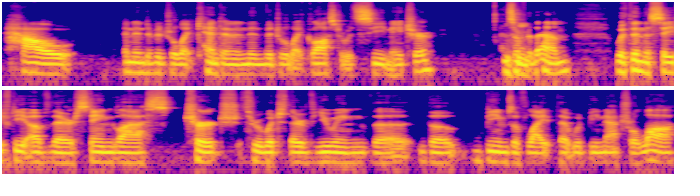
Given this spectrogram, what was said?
how an individual like Kent and an individual like Gloucester would see nature, and mm-hmm. so for them within the safety of their stained glass church through which they're viewing the the beams of light that would be natural law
